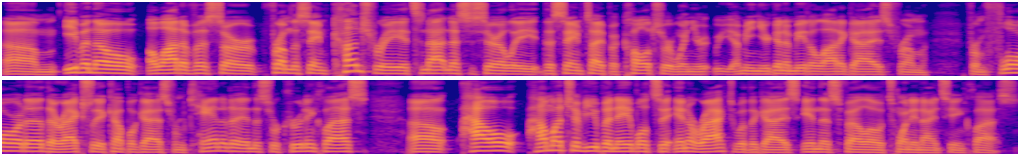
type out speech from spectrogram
um, even though a lot of us are from the same country, it's not necessarily the same type of culture. When you're, I mean, you're going to meet a lot of guys from from Florida. There are actually a couple guys from Canada in this recruiting class. Uh, how how much have you been able to interact with the guys in this fellow 2019 class?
